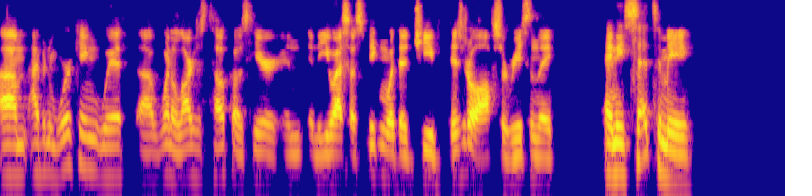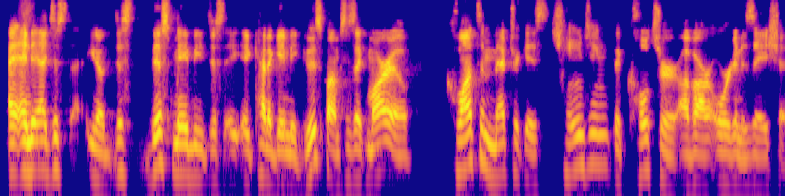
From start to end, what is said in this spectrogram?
um, I've been working with uh, one of the largest telcos here in, in the US. I was speaking with a chief digital officer recently, and he said to me, and I just, you know, this this made me just it, it kind of gave me goosebumps. He's like, Mario, quantum metric is changing the culture of our organization.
